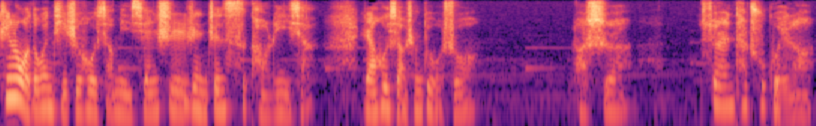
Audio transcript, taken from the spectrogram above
听了我的问题之后，小敏先是认真思考了一下，然后小声对我说：“老师，虽然他出轨了，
